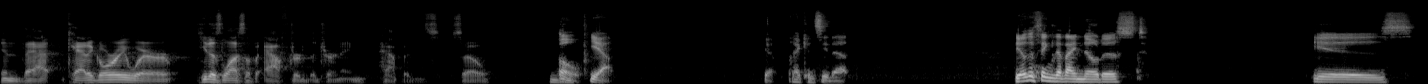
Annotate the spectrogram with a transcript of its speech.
in that category where he does a lot of stuff after the turning happens. So Oh, yeah. Yeah, I can see that. The other thing that I noticed is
